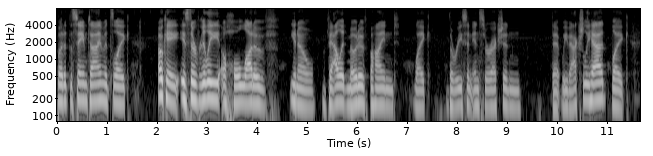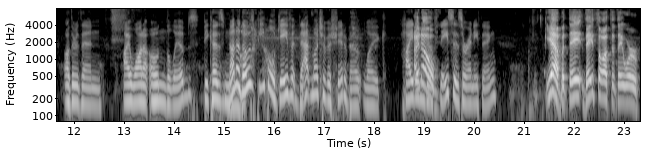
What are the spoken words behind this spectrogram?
But at the same time, it's like, okay, is there really a whole lot of, you know, valid motive behind like the recent insurrection that we've actually had? Like, other than I want to own the libs, because none of those people God. gave it that much of a shit about like hiding their faces or anything. Yeah but they they thought that they were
